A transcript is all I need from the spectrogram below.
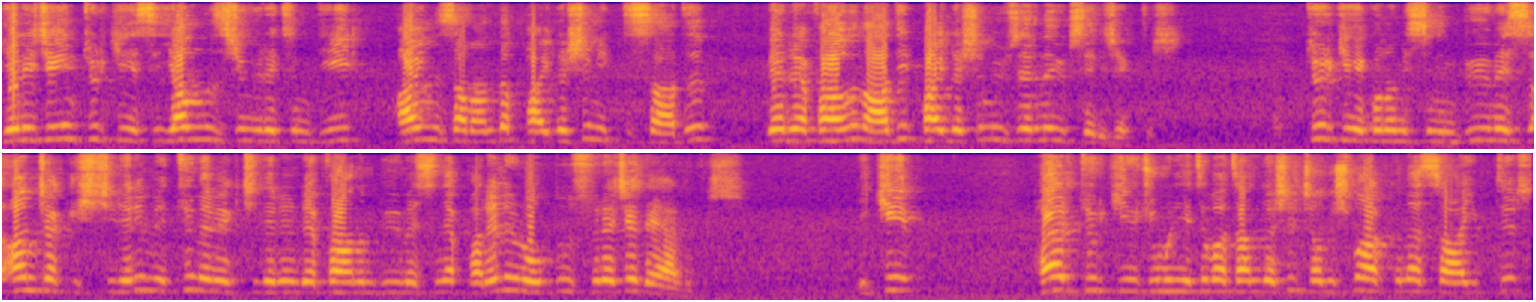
geleceğin Türkiye'si yalnızca üretim değil, aynı zamanda paylaşım iktisadı ve refahın adil paylaşımı üzerine yükselecektir. Türkiye ekonomisinin büyümesi ancak işçilerin ve tüm emekçilerin refahının büyümesine paralel olduğu sürece değerlidir. 2. Her Türkiye Cumhuriyeti vatandaşı çalışma hakkına sahiptir.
